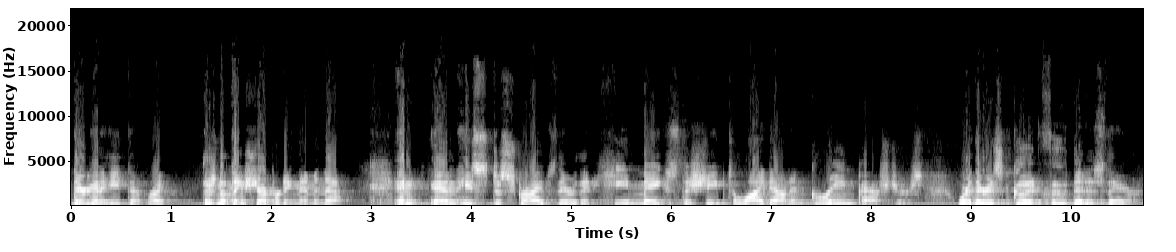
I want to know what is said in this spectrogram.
they're going to eat them, right? There's nothing shepherding them in that. And, and he describes there that he makes the sheep to lie down in green pastures where there is good food that is there.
